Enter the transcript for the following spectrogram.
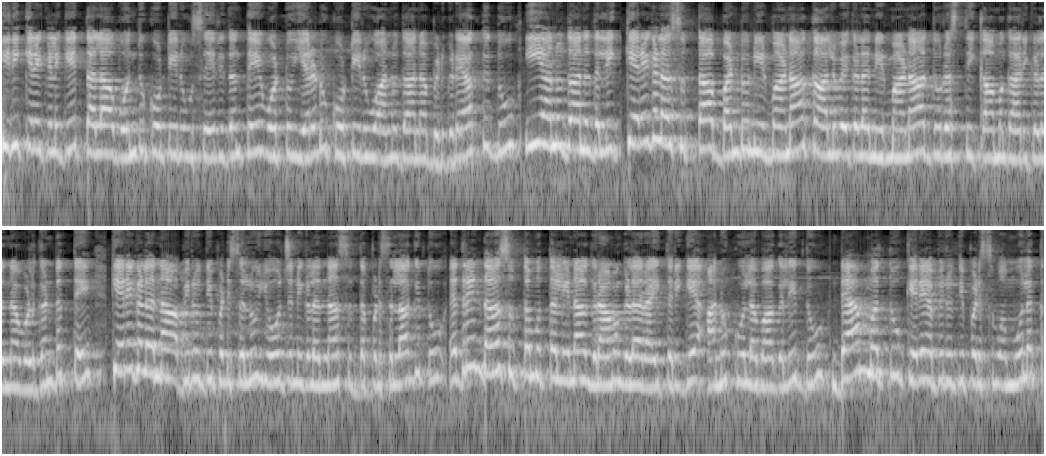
ಹಿರಿಕೆರೆಗಳಿಗೆ ತಲಾ ಒಂದು ಕೋಟಿ ರು ಸೇರಿದಂತೆ ಒಟ್ಟು ಎರಡು ಕೋಟಿ ರು ಅನುದಾನ ಬಿಡುಗಡೆಯಾಗುತ್ತಿದ್ದು ಈ ಅನುದಾನದಲ್ಲಿ ಕೆರೆಗಳ ಸುತ್ತ ಬಂಡು ನಿರ್ಮಾಣ, ಕಾಲುವೆಗಳ ನಿರ್ಮಾಣ, ದುರಸ್ತಿ ಕಾಮಗಾರಿಗಳನ್ನ ಒಳಗೊಂಡಂತೆ ಕೆರೆಗಳನ್ನ ಅಭಿವೃದ್ಧಿಪಡಿಸಲು ಯೋಜನೆಗಳನ್ನ ಸಿದ್ಧಪಡಿಸಲಾಗಿದ್ದು, ಇದರಿಂದ ಸುತ್ತಮುತ್ತಲಿನ ಗ್ರಾಮಗಳ ರೈತರಿಗೆ ಅನುಕೂಲವಾಗಲಿದ್ದು, ಡ್ಯಾಂ ಮತ್ತು ಕೆರೆ ಅಭಿವೃದ್ಧಿಪಡಿಸುವ ಮೂಲಕ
